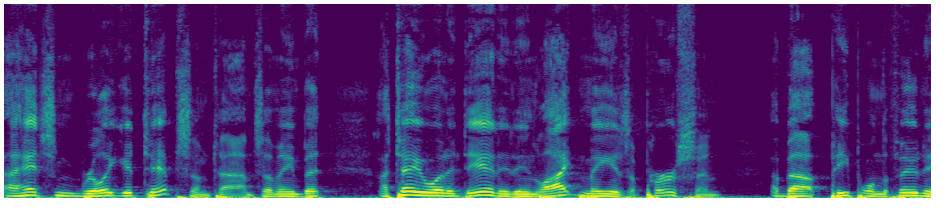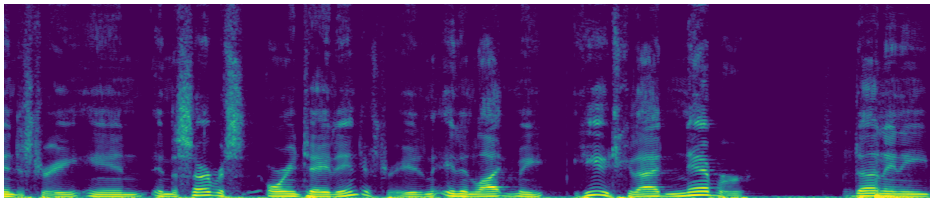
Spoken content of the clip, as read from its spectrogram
I had some really good tips sometimes. I mean, but I tell you what it did. It enlightened me as a person about people in the food industry in in the service oriented industry. It, it enlightened me huge because I had never done any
